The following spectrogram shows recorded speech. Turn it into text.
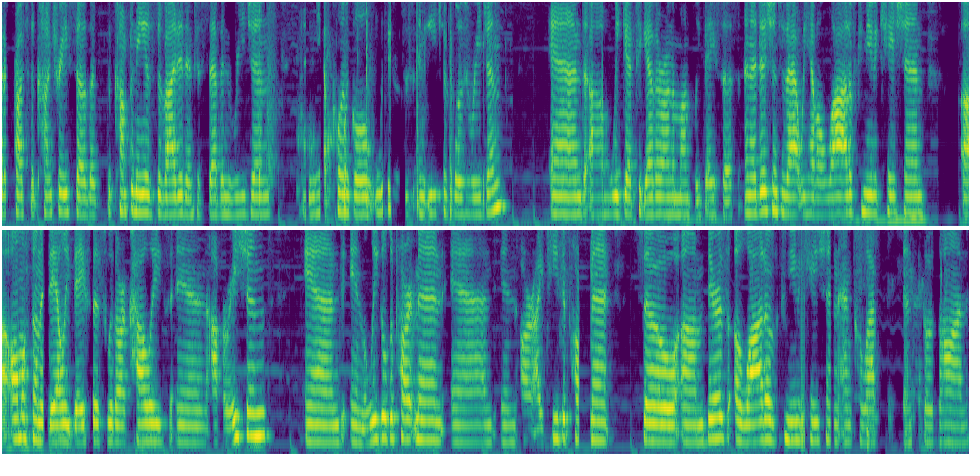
Right across the country. So the, the company is divided into seven regions, and we have clinical leaders in each of those regions and um, we get together on a monthly basis. In addition to that, we have a lot of communication uh, almost on a daily basis with our colleagues in operations and in the legal department and in our IT department. So um, there's a lot of communication and collaboration that goes on.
